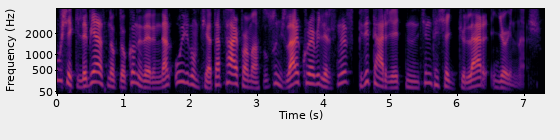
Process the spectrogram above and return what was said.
Bu şekilde Behance.com üzerinden uygun fiyata performanslı sunucular kurabilirsiniz. Bizi tercih ettiğiniz için teşekkürler, iyi oyunlar.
